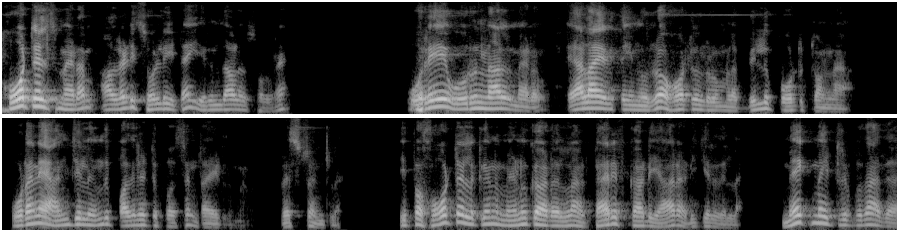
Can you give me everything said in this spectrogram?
ஹோட்டல்ஸ் மேடம் ஆல்ரெடி சொல்லிட்டேன். இருந்தாலும் சொல்றேன். ஒரே ஒரு நாள் மேடம் ஏழாயிரத்தி ஐநூறுரூவா ஹோட்டல் ரூம்ல பில்லு போட்டுட்டோம்னா உடனே அஞ்சுல இருந்து பதினெட்டு பர்சன்ட் ஆயிடுது மேடம் ரெஸ்டாரண்ட்ல இப்போ ஹோட்டலுக்குன்னு மெனு கார்டு எல்லாம் டேரிஃப் கார்டு யாரும் அடிக்கிறது இல்லை. மேக் மை ட்ரிப்பு தான் அதை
